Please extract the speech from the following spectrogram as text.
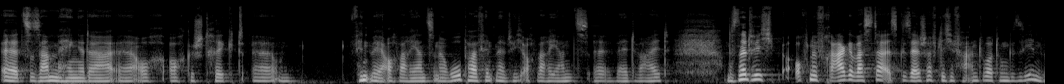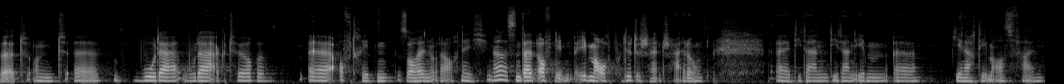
äh, Zusammenhänge da äh, auch, auch gestrickt äh, und finden wir ja auch Varianz in Europa, finden wir natürlich auch Varianz äh, weltweit. Und das ist natürlich auch eine Frage, was da als gesellschaftliche Verantwortung gesehen wird und äh, wo, da, wo da Akteure äh, auftreten sollen oder auch nicht. Ne? Das sind dann oft eben auch politische Entscheidungen, äh, die, dann, die dann eben äh, je nachdem ausfallen.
